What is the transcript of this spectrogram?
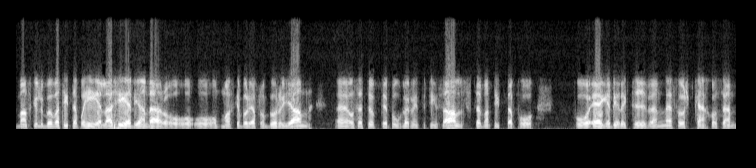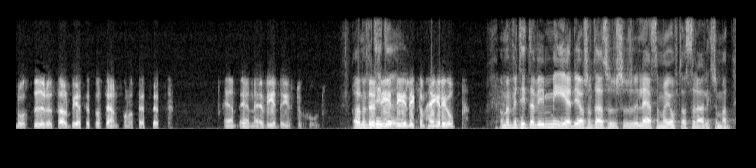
man skulle behöva titta på hela kedjan där och, och, och om man ska börja från början och sätta upp det bolag där det inte finns alls, där man tittar på, på ägardirektiven eh, först kanske och sen då styrelsearbetet och sen på något sätt ett, en, en eh, vd-instruktion. Ja, eh, tänkte- det, det liksom hänger ihop. Ja men för tittar vi i media och sånt där så, så läser man ju ofta sådär liksom att,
